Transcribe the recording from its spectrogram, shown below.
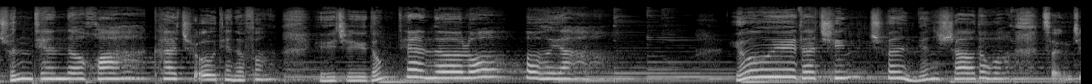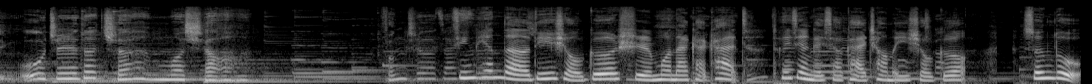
春天的花开，秋天的风，以及冬天的落叶。忧郁的青春，年少的我，曾经无知的这么想。风车在今天的第一首歌是莫奈凯凯推荐给小凯唱的一首歌，孙露、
